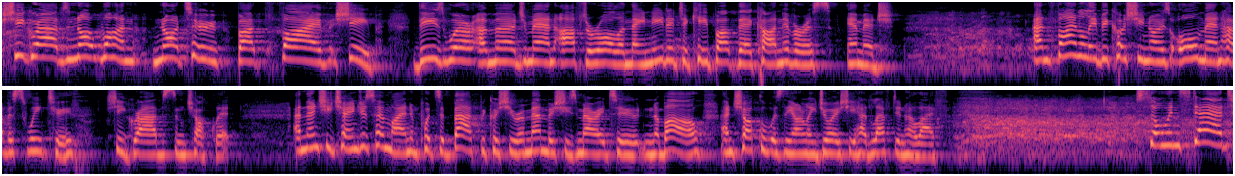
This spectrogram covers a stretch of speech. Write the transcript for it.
She grabs not one, not two, but five sheep. These were emerge men after all, and they needed to keep up their carnivorous image. And finally, because she knows all men have a sweet tooth, she grabs some chocolate. And then she changes her mind and puts it back because she remembers she's married to Nabal and chocolate was the only joy she had left in her life. so instead,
